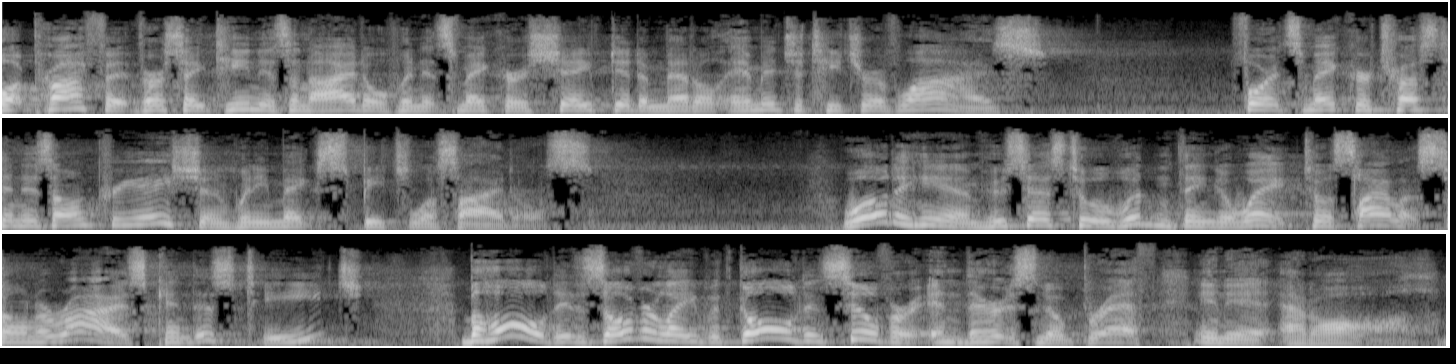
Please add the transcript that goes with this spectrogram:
What profit, verse 18, is an idol when its maker shaped it a metal image, a teacher of lies? For its maker trusts in his own creation when he makes speechless idols. Woe to him who says to a wooden thing, Awake, to a silent stone, Arise. Can this teach? Behold, it is overlaid with gold and silver, and there is no breath in it at all.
